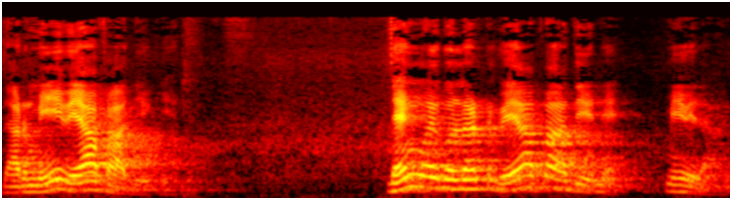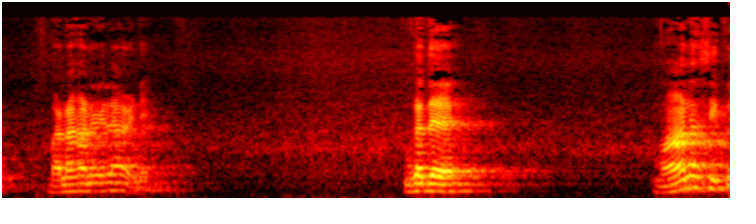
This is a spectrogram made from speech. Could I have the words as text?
ධර්මයේ ව්‍යාපාදේ කියන්නේ. දැන් ඔයගොල්ලන්ට ව්‍යාපාදේ නෑ මේ වෙලාවේ. බනහන වෙලාවේ නෑ. මොකද මානසිකව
